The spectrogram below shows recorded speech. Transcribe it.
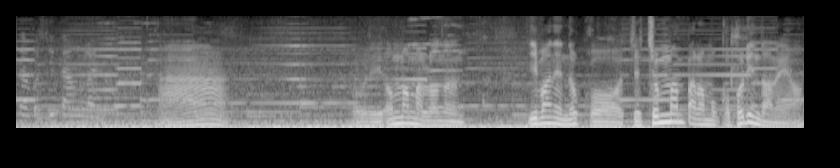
Tapos itanggal. 아 우리 엄마 말로는 입안에 넣고 저 젖만 빨아먹고 버린다네요.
